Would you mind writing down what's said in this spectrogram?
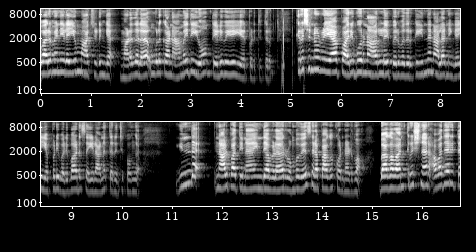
வறுமை நிலையும் மாற்றிடுங்க. மனதில் உங்களுக்கான அமைதியும் தெளிவையும் ஏற்படுத்தி தரும் கிருஷ்ணனுடைய பரிபூர்ண அருளை பெறுவதற்கு இந்த நாளை நீங்கள் எப்படி வழிபாடு செய்யலான்னு தெரிஞ்சுக்கோங்க. இந்த நாள் பார்த்தீங்கன்னா இந்தியாவில் ரொம்பவே சிறப்பாக கொண்டாடுவோம். பகவான் கிருஷ்ணர் அவதரித்த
